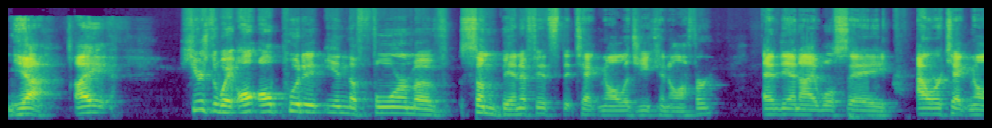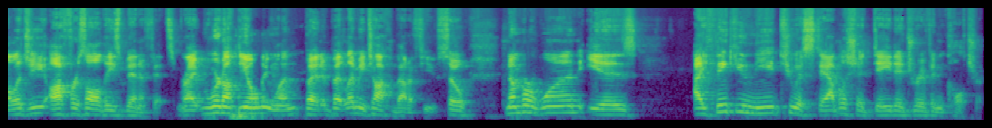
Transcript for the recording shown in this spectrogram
Yeah i here's the way I'll, I'll put it in the form of some benefits that technology can offer. And then I will say our technology offers all these benefits, right? We're not the only one, but but let me talk about a few. So number one is I think you need to establish a data-driven culture.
